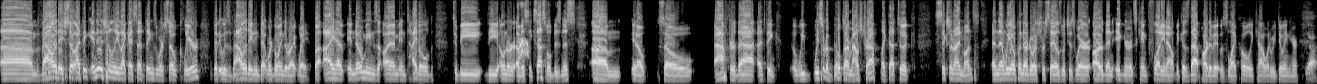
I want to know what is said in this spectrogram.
um, validation. So I think initially, like I said, things were so clear that it was validating that we're going the right way. But I have in no means I am entitled to be the owner of a successful business. Um, you know, so after that, I think we we sort of built our mousetrap. Like that took six or nine months, and then we opened our doors for sales, which is where our then ignorance came flooding out because that part of it was like, holy cow, what are we doing here? yeah.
